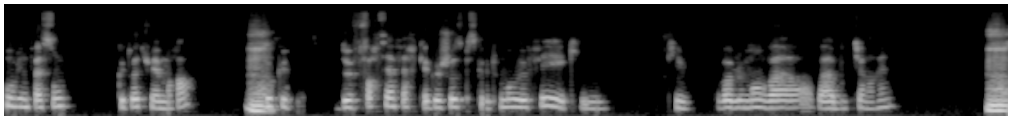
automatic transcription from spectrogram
Trouve une façon que toi, tu aimeras plutôt mm, que de forcer à faire quelque chose parce que tout le monde le fait et qui, qui probablement va, va aboutir à rien. Mm.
